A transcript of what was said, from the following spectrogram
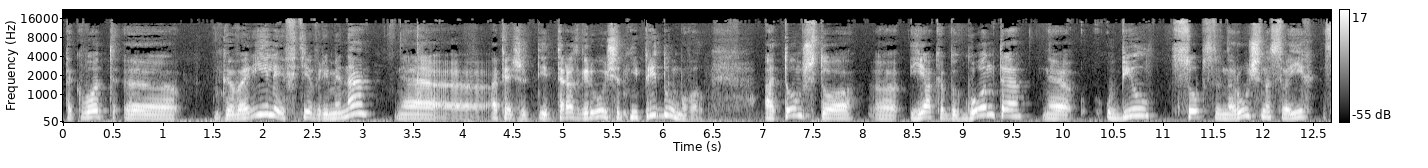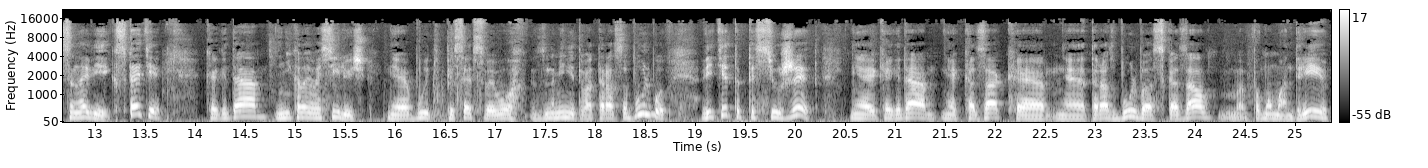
Так вот, говорили в те времена, опять же, и Тарас Григорьевич это не придумывал, о том, что якобы Гонта убил собственноручно своих сыновей. Кстати, когда Николай Васильевич э, будет писать своего знаменитого Тараса Бульбу, ведь это-то сюжет, э, когда казак э, Тарас Бульба сказал, по-моему, Андрею,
